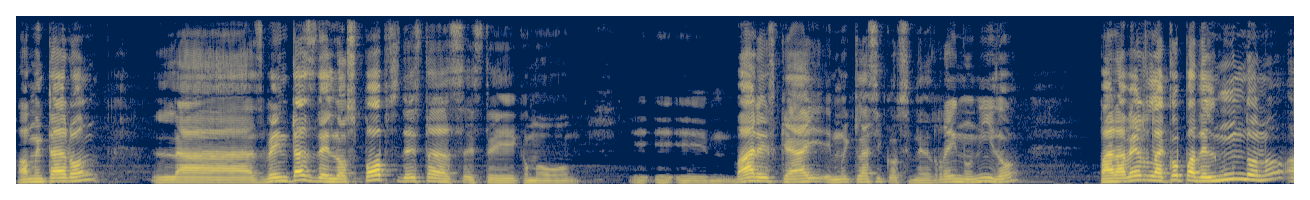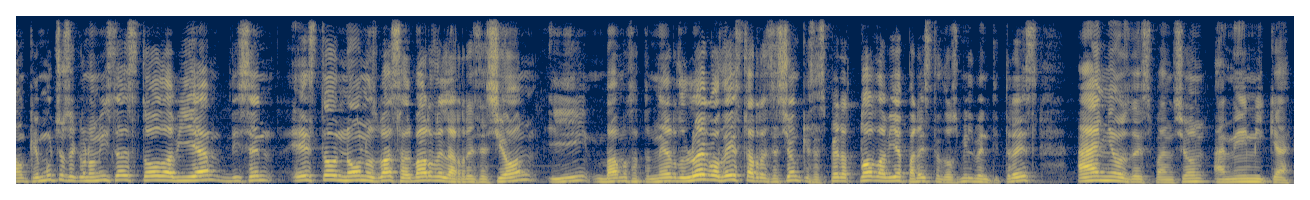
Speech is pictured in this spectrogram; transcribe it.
aumentaron las ventas de los pops, de estas, este, como bares que hay muy clásicos en el Reino Unido, para ver la Copa del Mundo, ¿no? Aunque muchos economistas todavía dicen, esto no nos va a salvar de la recesión y vamos a tener, luego de esta recesión que se espera todavía para este 2023, años de expansión anémica.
